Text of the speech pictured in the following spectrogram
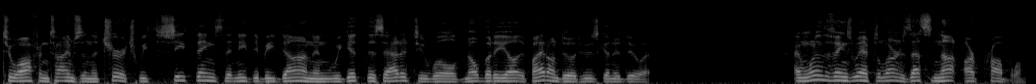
Too often times in the church, we see things that need to be done, and we get this attitude well, nobody else, if I don't do it, who's going to do it? And one of the things we have to learn is that's not our problem.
